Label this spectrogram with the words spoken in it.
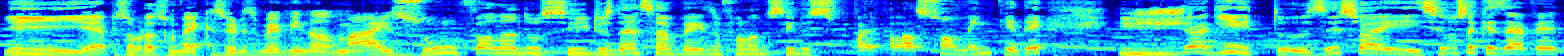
E é pessoal, como é que sejam bem-vindos a mais um Falando Sirius. Dessa vez, no Falando Sirius vai falar somente de joguitos. Isso aí, se você quiser ver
